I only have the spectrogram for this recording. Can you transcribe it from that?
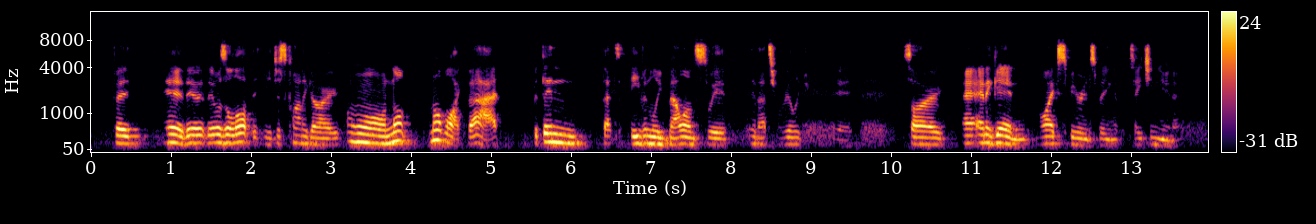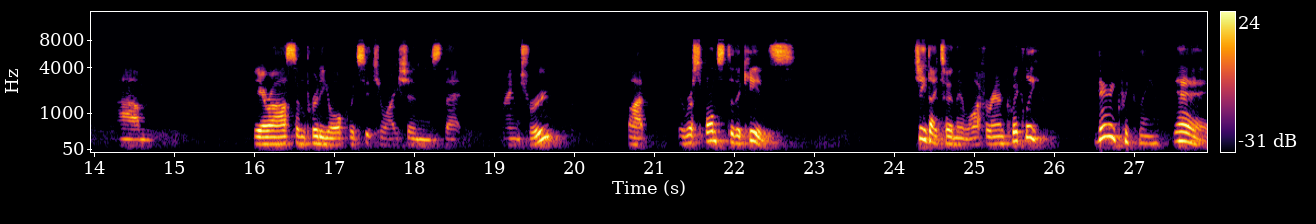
but yeah, there, there was a lot that you just kind of go, oh, not not like that. But then that's evenly balanced with, yeah, that's really true. So, and, and again, my experience being at the teaching unit, um, there are some pretty awkward situations that rang true, but the response to the kids, gee, they turn their life around quickly. Very quickly. Yeah,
